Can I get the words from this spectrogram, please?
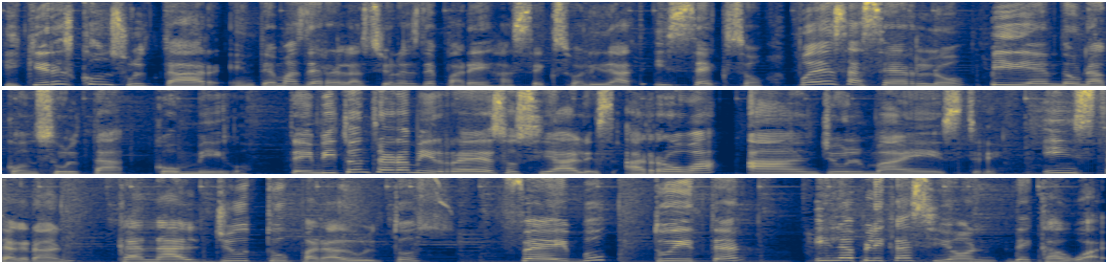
y quieres consultar en temas de relaciones de pareja, sexualidad y sexo, puedes hacerlo pidiendo una consulta conmigo. Te invito a entrar a mis redes sociales, arroba Maestre, Instagram, canal YouTube para adultos, Facebook, Twitter y la aplicación de Kawaii.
